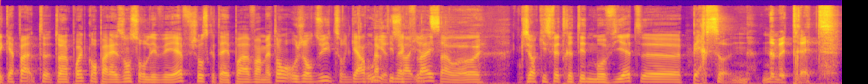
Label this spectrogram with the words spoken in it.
t'es capable, t'as un point de comparaison sur les VF, chose que t'avais pas avant. Mettons, aujourd'hui, tu regardes Oui, Marty ça, McFly, ça, ouais, ouais. genre qui se fait traiter de mauviette, euh, personne ne me traite.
